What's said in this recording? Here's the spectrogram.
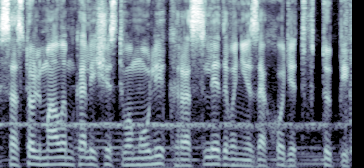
Со столь малым количеством улик расследование заходит в тупик.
